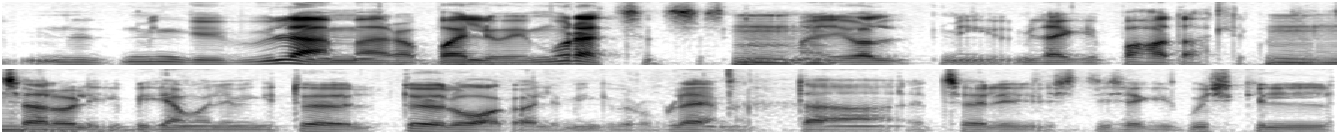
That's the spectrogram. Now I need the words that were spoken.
nüüd mingi ülemäära palju ei muretsenud, sest mm Mhm. ma ei olnud mingi, midagi pahatahtlikku mm, Mhm. -hmm. et seal oligi, pigem oli mingi töö, tööloaga oli mingi probleem, et ta, et see oli vist isegi kuskil,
